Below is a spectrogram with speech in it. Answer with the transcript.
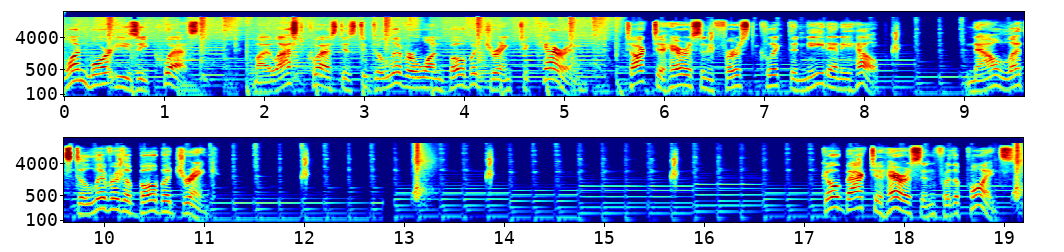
One more easy quest. My last quest is to deliver one boba drink to Karen. Talk to Harrison first click the need any help. Now let's deliver the boba drink. Go back to Harrison for the points.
